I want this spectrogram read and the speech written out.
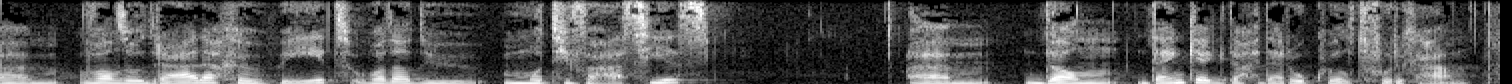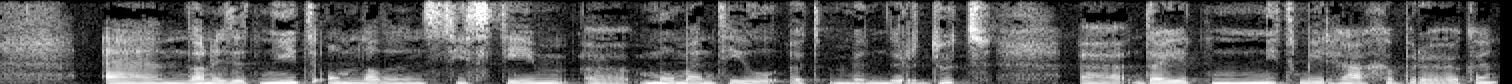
um, van zodra dat je weet wat dat uw motivatie is, um, dan denk ik dat je daar ook wilt voor gaan. En dan is het niet omdat een systeem uh, momenteel het minder doet, uh, dat je het niet meer gaat gebruiken.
